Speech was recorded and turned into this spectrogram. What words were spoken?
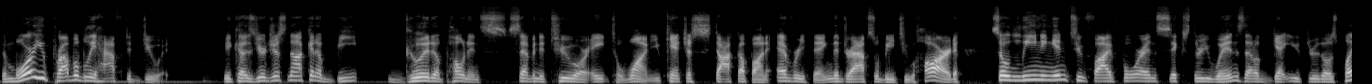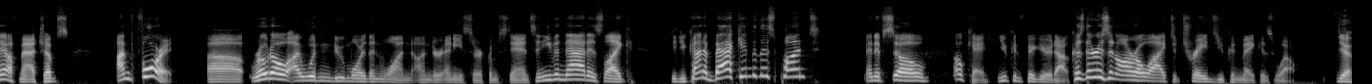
the more you probably have to do it because you're just not going to beat good opponents 7 to 2 or 8 to 1. You can't just stock up on everything. The drafts will be too hard. So leaning into 5-4 and 6-3 wins that'll get you through those playoff matchups, I'm for it. Uh, Roto, I wouldn't do more than one under any circumstance. And even that is like, did you kind of back into this punt? And if so, okay, you can figure it out because there is an ROI to trades you can make as well. Yeah,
